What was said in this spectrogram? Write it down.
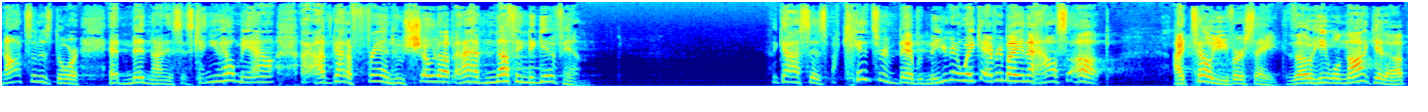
knocks on his door at midnight and says, Can you help me out? I, have got a friend who showed up and I have nothing to give him. The guy says, My kids are in bed with me. You're going to wake everybody in the house up. I tell you, verse 8, though he will not get up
